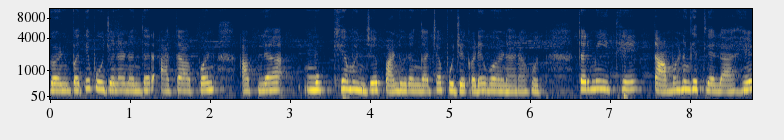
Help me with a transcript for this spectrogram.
गणपती पूजनानंतर आता आपण आपल्या मुख्य म्हणजे पांडुरंगाच्या पूजेकडे वळणार आहोत. तर मी इथे तामण घेतलेलं आहे.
